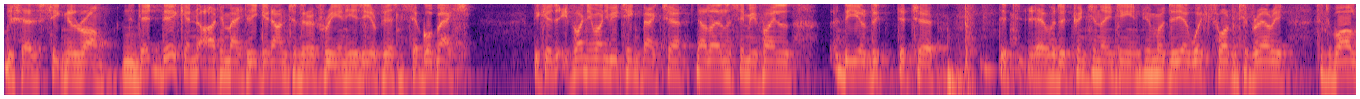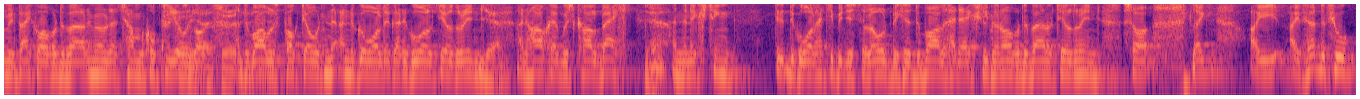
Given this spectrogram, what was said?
we say signal wrong, they, they can automatically get onto the referee in his earpiece and say, go back. Because if anyone you think back to Null Island semi final, the year that, that, uh, that uh, was it 2019, do you remember the year Wexford and Tipperary, that the ball went back over the bar? Remember that time a couple of years Oh, ago? yeah, right, and the ball was poked out and, and the goal, they got a goal at the other end. Yeah. And Hawkeye was called back. Yeah. And the next thing, the, the goal had to be disallowed because the ball had actually gone over the bar at the other end. So, like, I, I've heard a few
